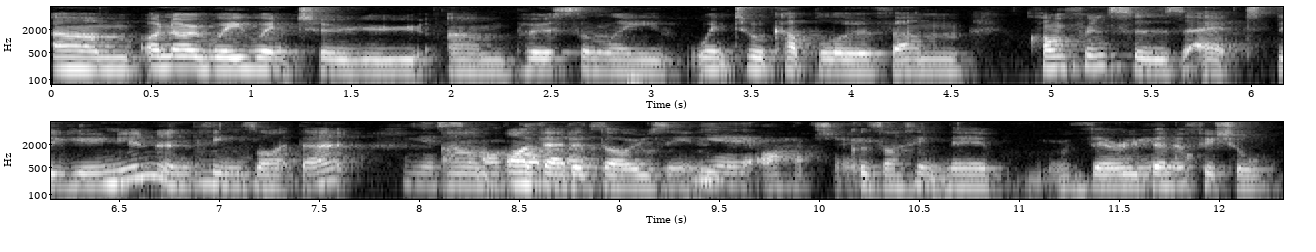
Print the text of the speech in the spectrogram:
Um, I know we went to um, personally went to a couple of um, conferences at the union and things like that. Yes, Um, I've I've added those. those in. Yeah, I have to. because I think they're very Very beneficial,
